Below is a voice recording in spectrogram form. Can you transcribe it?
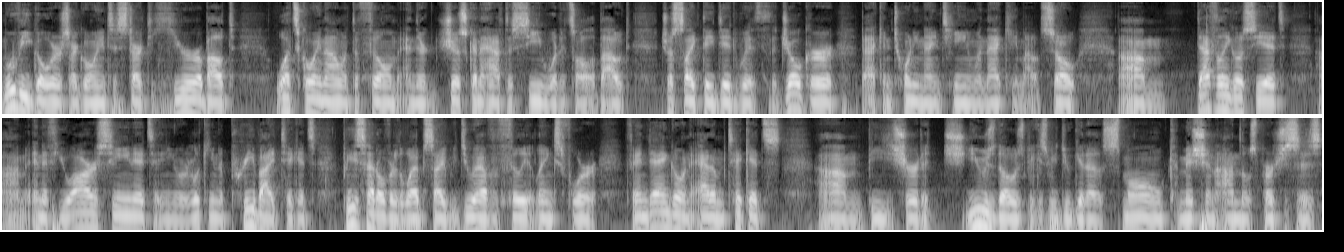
moviegoers are going to start to hear about what's going on with the film and they're just going to have to see what it's all about, just like they did with The Joker back in 2019 when that came out. So, um, definitely go see it. Um, and if you are seeing it and you're looking to pre-buy tickets, please head over to the website. We do have affiliate links for Fandango and Atom tickets. Um, be sure to use those because we do get a small commission on those purchases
